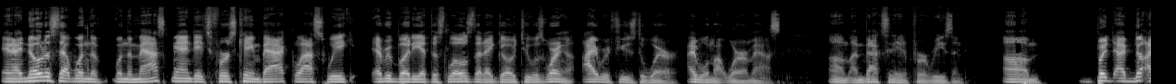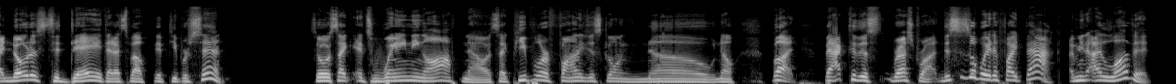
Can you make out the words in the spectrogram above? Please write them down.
And I noticed that when the when the mask mandates first came back last week, everybody at this Lowe's that I go to was wearing a. I refuse to wear. I will not wear a mask. Um, I'm vaccinated for a reason. Um, but I've, I noticed today that it's about fifty percent. So it's like it's waning off now. It's like people are finally just going, no, no. But back to this restaurant. This is a way to fight back. I mean, I love it.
